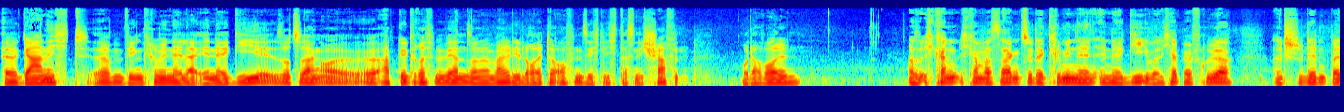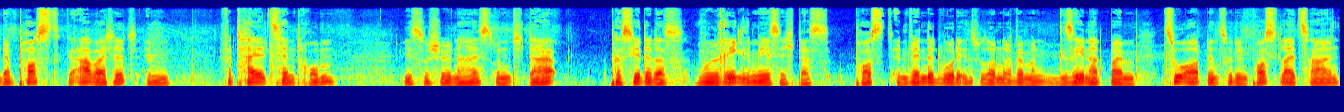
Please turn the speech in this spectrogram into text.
äh, gar nicht ähm, wegen krimineller Energie sozusagen äh, abgegriffen werden, sondern weil die Leute offensichtlich das nicht schaffen oder wollen. Also ich kann, ich kann was sagen zu der kriminellen Energie, weil ich habe ja früher als Student bei der Post gearbeitet im Verteilzentrum, wie es so schön heißt. Und da passierte das wohl regelmäßig, dass Post entwendet wurde, insbesondere wenn man gesehen hat beim Zuordnen zu den Postleitzahlen,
